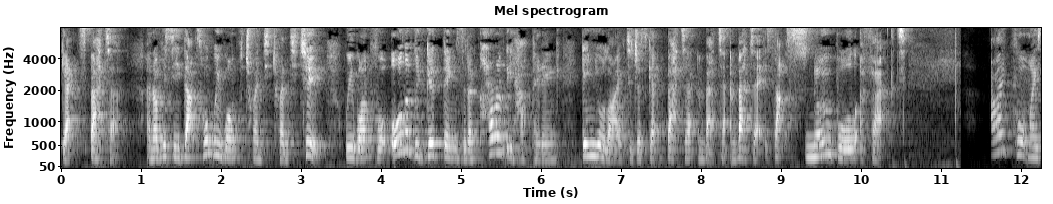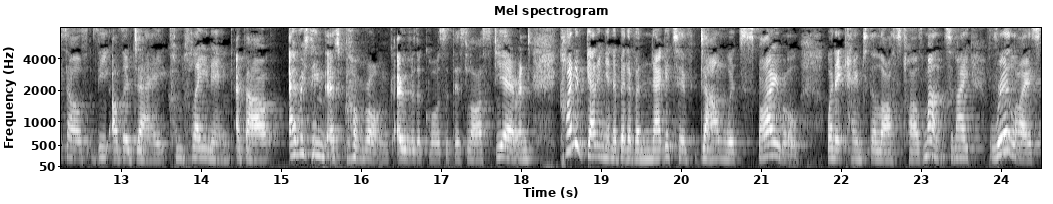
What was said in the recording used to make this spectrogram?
gets better and obviously, that's what we want for 2022. We want for all of the good things that are currently happening in your life to just get better and better and better. It's that snowball effect. I caught myself the other day complaining about everything that had gone wrong over the course of this last year and kind of getting in a bit of a negative downward spiral when it came to the last 12 months. And I realized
